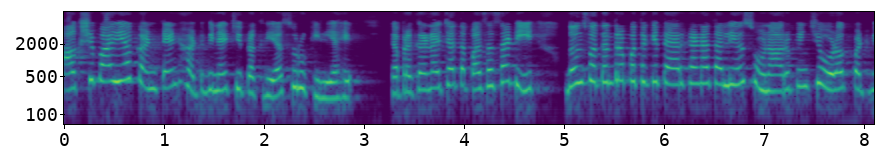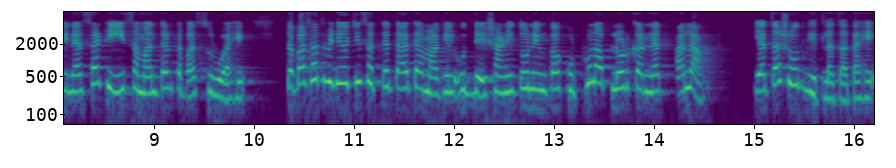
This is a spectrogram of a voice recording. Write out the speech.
आक्षेपार्ह कंटेंट हटविण्याची प्रक्रिया सुरू केली आहे. या प्रकरणाच्या तपासासाठी दोन स्वतंत्र पथके तयार करण्यात आली असून आरोपींची ओळख पटविण्यासाठी समांतर तपास सुरू आहे. तपासात व्हिडिओची सत्यता त्यामागील उद्देश आणि तो नेमका कुठून अपलोड करण्यात आला याचा शोध घेतला जात आहे.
